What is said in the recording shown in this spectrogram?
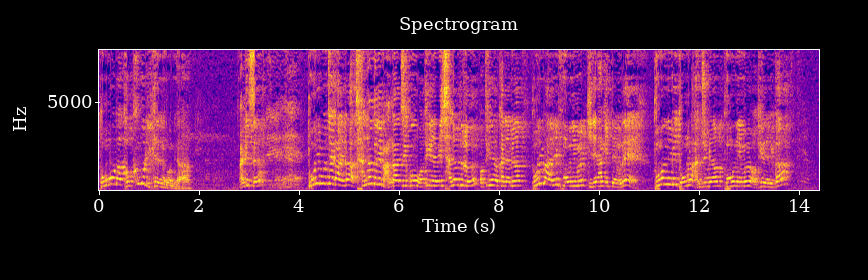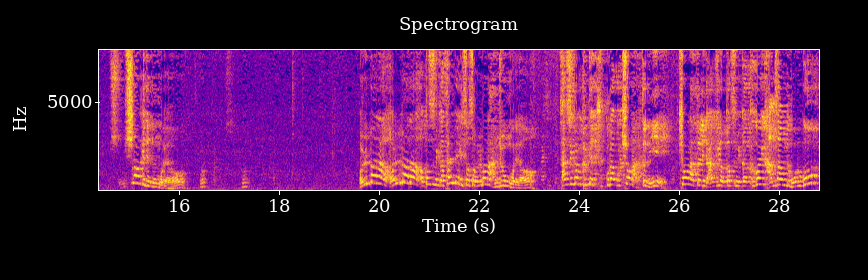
돈보다 더 큰 걸 잃게 되는 겁니다. 알겠어요? 돈이 문제가 아니라 자녀들이 망가지고 어떻게 되냐면 이 자녀들은 어떻게 생각하냐면 돈이 많이 부모님을 기대하기 때문에 부모님이 돈을 안 주면 부모님을 어떻게 됩니까? 시- 싫어하게 되는 거예요. 어? 어? 얼마나 얼마나 어떻습니까? 삶에 있어서 얼마나 안 좋은 거예요. 자식을 그렇게 죽구라고 키워놨더니 키워놨더니 나중에 어떻습니까? 그거에 감사함도 모르고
